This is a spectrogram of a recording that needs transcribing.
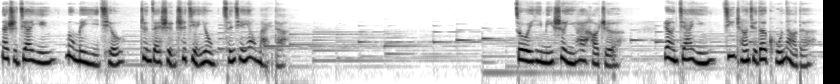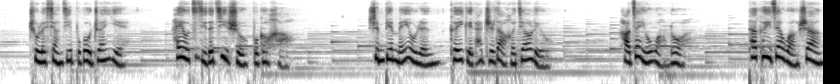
那是佳莹梦寐以求、正在省吃俭用存钱要买的。作为一名摄影爱好者，让佳莹经常觉得苦恼的，除了相机不够专业，还有自己的技术不够好。身边没有人可以给他指导和交流，好在有网络，他可以在网上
